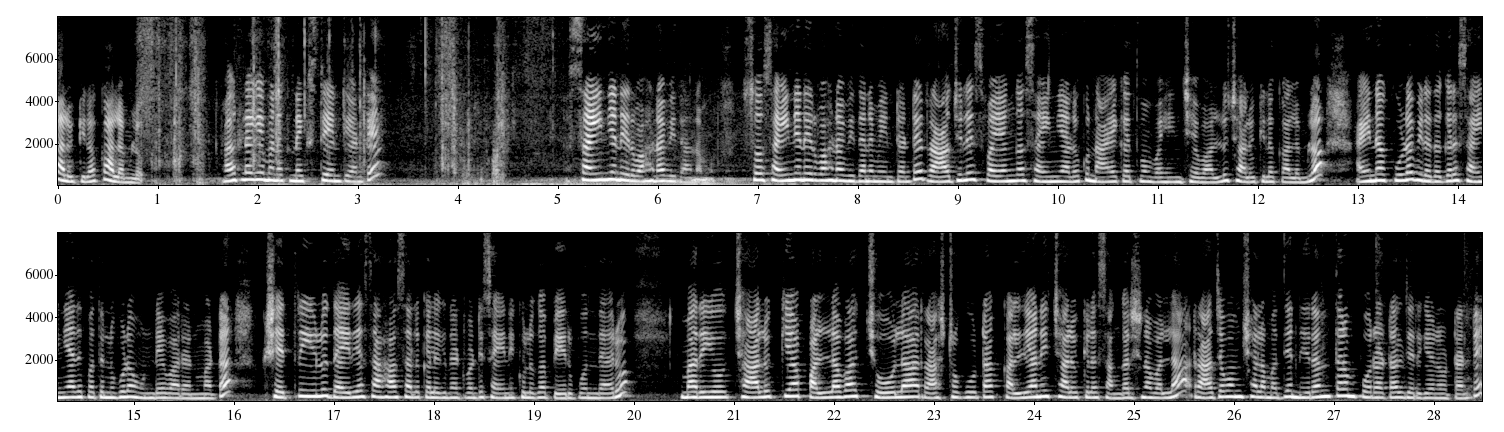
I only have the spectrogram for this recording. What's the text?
చాళుక్యుల కాలంలో. అట్లాగే మనకు నెక్స్ట్ ఏంటి అంటే సైన్య నిర్వహణ విధానము. సో సైన్య నిర్వహణ విధానం ఏంటంటే రాజులే స్వయంగా సైన్యాలకు నాయకత్వం వహించే వాళ్ళు చాళుక్యుల కాలంలో. అయినా కూడా వీళ్ళ దగ్గర సైన్యాధిపతులను కూడా ఉండేవారనమాట క్షత్రియులు ధైర్య సాహసాలు కలిగినటువంటి సైనికులుగా పేరు పొందారు. మరియు చాళుక్య పల్లవ చోళ రాష్ట్రకూట కళ్యాణి చాళుక్యుల సంఘర్షణ వల్ల రాజవంశాల మధ్య నిరంతరం పోరాటాలు జరిగినట్టు అంటే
